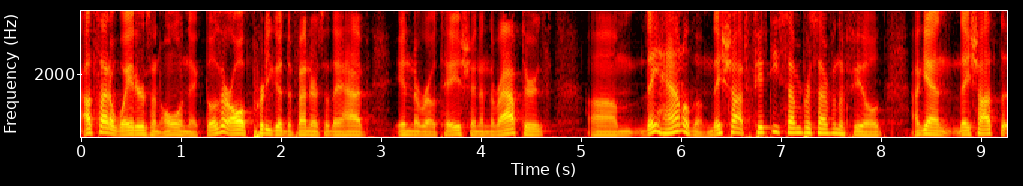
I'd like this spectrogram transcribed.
outside of Waiters and Olynyk, those are all pretty good defenders that they have in the rotation. And the Raptors, um, they handled them. They shot 57% from the field. Again, they shot the,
